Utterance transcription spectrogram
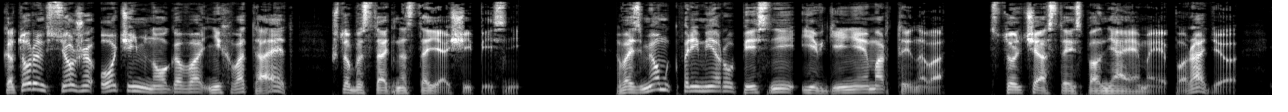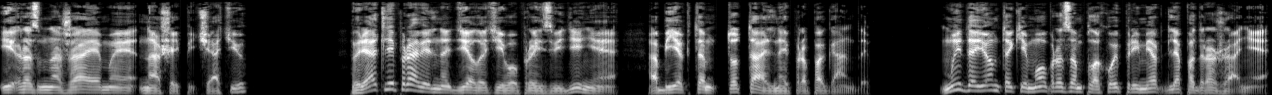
которым все же очень многого не хватает, чтобы стать настоящей песней. Возьмем, к примеру, песни Евгения Мартынова, столь часто исполняемые по радио и размножаемые нашей печатью? Вряд ли правильно делать его произведение объектом тотальной пропаганды. Мы даем таким образом плохой пример для подражания,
